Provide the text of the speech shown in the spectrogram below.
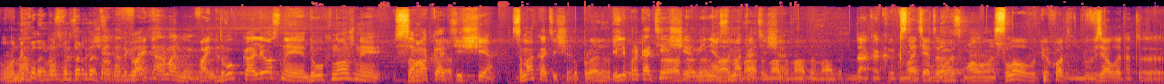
Обиходе, они просто в запрещать, надо говорить нормально. Двухколесный, двухножный Самокат. самокатище. Самокатище. Да, правильно. Или прокатище, Да, да, да, меня надо, самокатище. Надо, надо, надо, надо. Да, как, кстати, Надо. Ну, это слово в обиход взял этот э,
